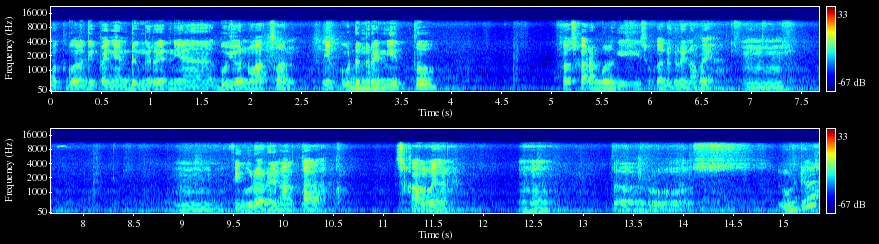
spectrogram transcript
mood gue lagi pengen dengerinnya Guyon Watson. Ya gue dengerin itu. Kalau sekarang gue lagi suka dengerin apa ya? Hmm, hmm, Figura Renata Scaler Mhm. terus udah.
